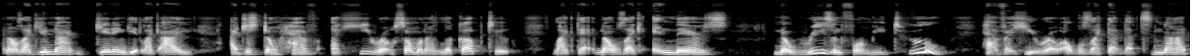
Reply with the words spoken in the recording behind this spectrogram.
and I was like, "You're not getting it." Like I I just don't have a hero, someone I look up to like that. And I was like, and there's no reason for me to have a hero. I was like that that's not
